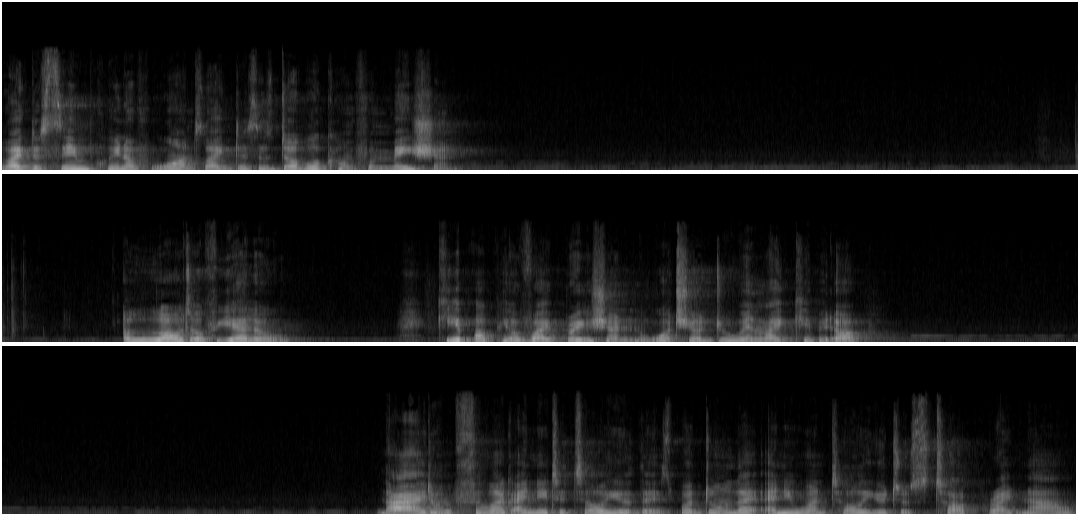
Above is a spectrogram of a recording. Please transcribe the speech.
like the same queen of wands, like this is double confirmation. a lot of yellow. Keep up your vibration. What you're doing, like, keep it up. Now, I don't feel like I need to tell you this, but don't let anyone tell you to stop right now.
